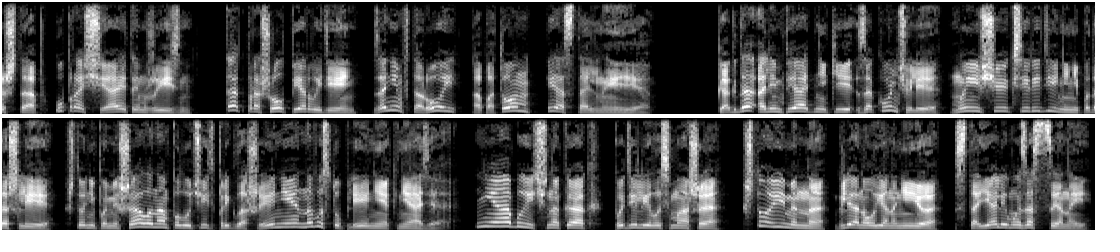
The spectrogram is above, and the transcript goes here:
же штаб упрощает им жизнь. Так прошел первый день, за ним второй, а потом и остальные. Когда олимпиадники закончили, мы еще и к середине не подошли, что не помешало нам получить приглашение на выступление князя. «Необычно как», — поделилась Маша. «Что именно?» – глянул я на нее. Стояли мы за сценой.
